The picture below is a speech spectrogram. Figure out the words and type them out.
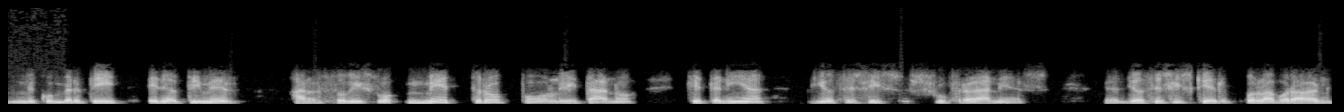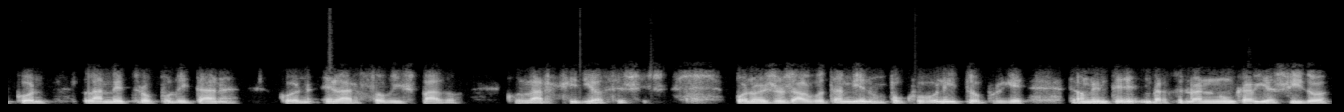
me convertí en el primer arzobispo metropolitano que tenía diócesis sufragáneas, diócesis que colaboraban con la metropolitana, con el arzobispado, con la archidiócesis. Bueno, eso es algo también un poco bonito, porque realmente Barcelona nunca había sido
